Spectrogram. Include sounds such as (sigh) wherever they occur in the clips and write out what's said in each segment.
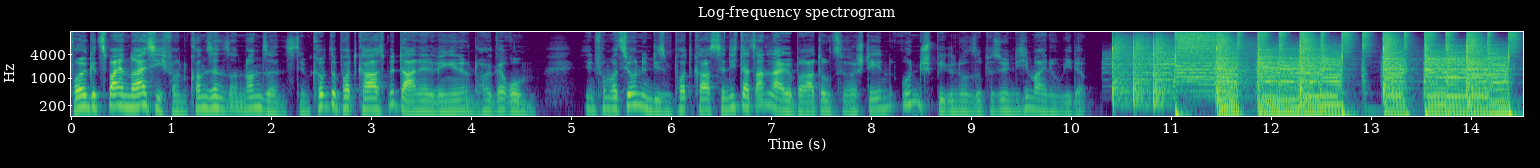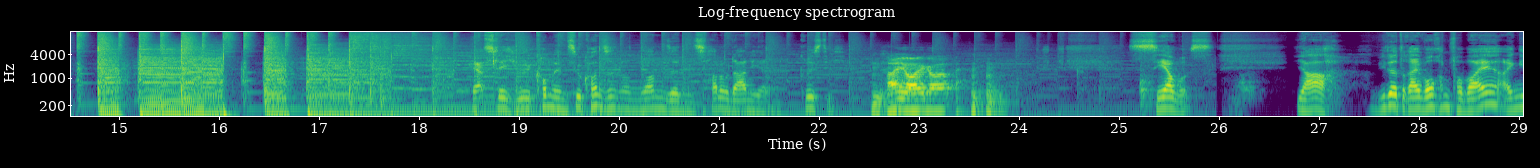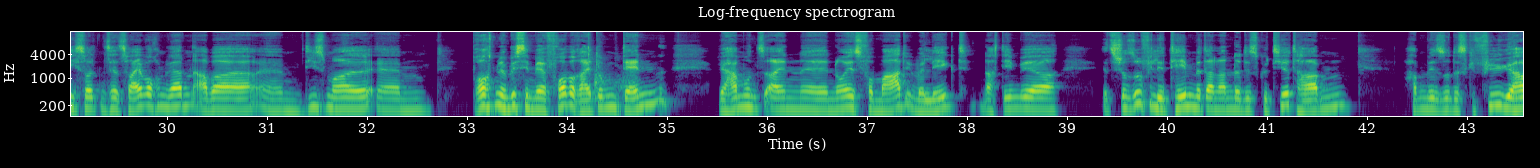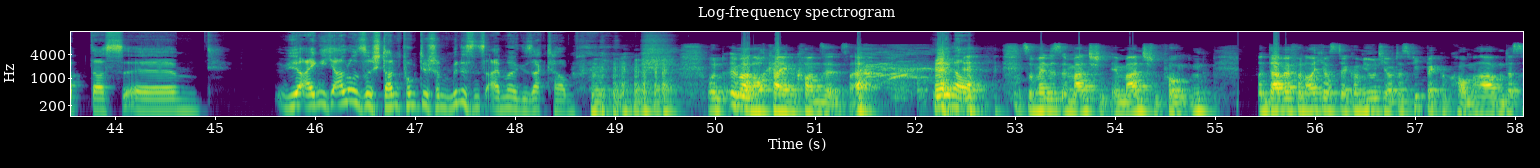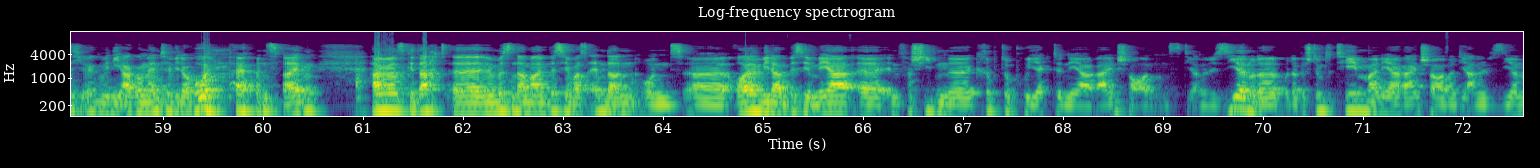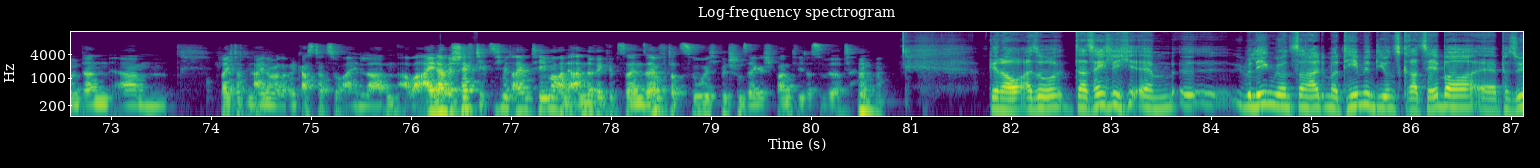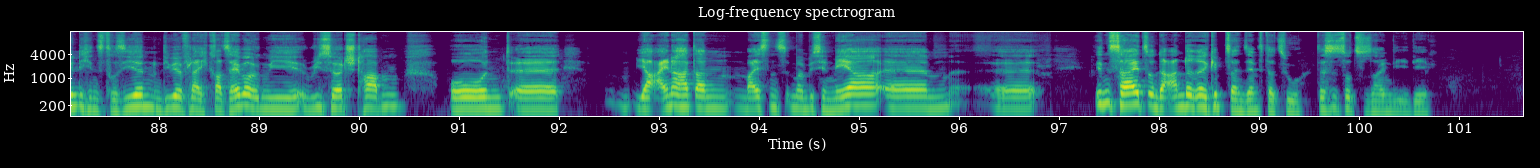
Folge 32 von Konsens und Nonsens, dem Krypto-Podcast mit Daniel Wingen und Holger Rum. Die Informationen in diesem Podcast sind nicht als Anlageberatung zu verstehen und spiegeln unsere persönliche Meinung wider. Herzlich willkommen zu Konsens und Nonsens. Hallo Daniel, grüß dich. Hi Holger. (laughs) Servus. Ja, wieder drei Wochen vorbei. Eigentlich sollten es ja zwei Wochen werden, aber ähm, diesmal ähm, brauchten wir ein bisschen mehr Vorbereitung, denn wir haben uns ein äh, neues Format überlegt. Nachdem wir jetzt schon so viele Themen miteinander diskutiert haben, haben wir so das Gefühl gehabt, dass ähm, wir eigentlich alle unsere Standpunkte schon mindestens einmal gesagt haben. (laughs) Und immer noch keinen Konsens. genau. (laughs) Zumindest in manchen, in manchen Punkten. Und da wir von euch aus der Community auch das Feedback bekommen haben, dass sich irgendwie die Argumente wiederholen (laughs) bei uns beiden, haben wir uns gedacht, äh, wir müssen da mal ein bisschen was ändern und äh, wollen wieder ein bisschen mehr äh, in verschiedene Krypto-Projekte näher reinschauen, uns die analysieren oder, oder bestimmte Themen mal näher reinschauen und die analysieren und dann ähm, vielleicht auch den einen oder anderen Gast dazu einladen. Aber einer beschäftigt sich mit einem Thema und der andere gibt seinen Senf dazu. Ich bin schon sehr gespannt, wie das wird. (laughs) Genau, also tatsächlich ähm, äh, überlegen wir uns dann halt immer Themen, die uns gerade selber äh, persönlich interessieren und die wir vielleicht gerade selber irgendwie researched haben. Und äh, ja, einer hat dann meistens immer ein bisschen mehr ähm, äh, Insights und der andere gibt seinen Senf dazu. Das ist sozusagen die Idee.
